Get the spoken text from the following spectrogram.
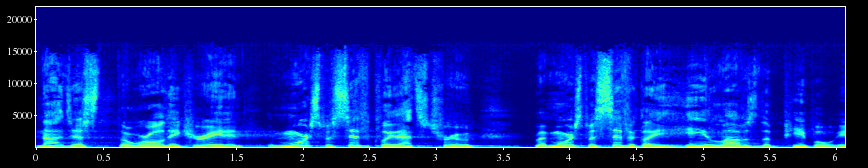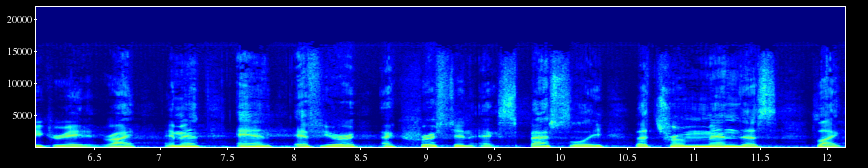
not just the world he created, more specifically, that's true, But more specifically, he loves the people he created, right? Amen. And if you're a Christian, especially the tremendous like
